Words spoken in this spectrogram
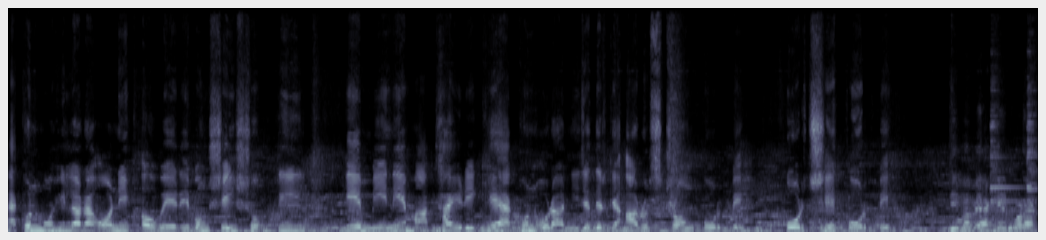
এখন মহিলারা অনেক অ্যাওয়্যার এবং সেই শক্তিকে মেনে মাথায় রেখে এখন ওরা নিজেদেরকে আরও স্ট্রং করবে করছে করবে। যেভাবে একের পর এক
